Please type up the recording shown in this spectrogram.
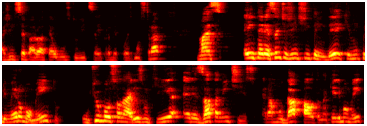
A gente separou até alguns tweets aí para depois mostrar. Mas é interessante a gente entender que, num primeiro momento, o que o bolsonarismo queria era exatamente isso: era mudar a pauta naquele momento,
